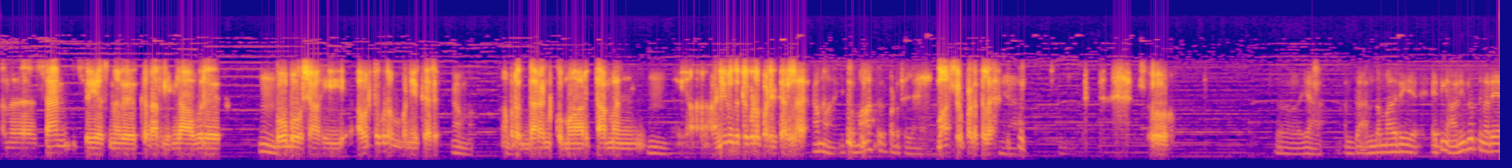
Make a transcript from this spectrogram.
அந்த சாம் சிஎஸ்னு இருக்கிறார் இல்லைங்களா அவரு போபோ ஷாஹி அவர்கிட்ட கூட பண்ணியிருக்காரு. ஆமா. அப்புறம் தரன் குமார் தமன் அனிருத்திட்ட கூட பாடியிருக்காருல்ல ஆமா இப்போ மாஸ்டர் படத்துல. மாஸ்டர் படத்துல. ஸோ யா அந்த அந்த மாதிரி ஐ திங்க் அனிருத் நிறைய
